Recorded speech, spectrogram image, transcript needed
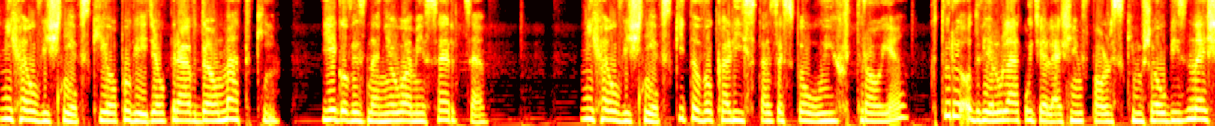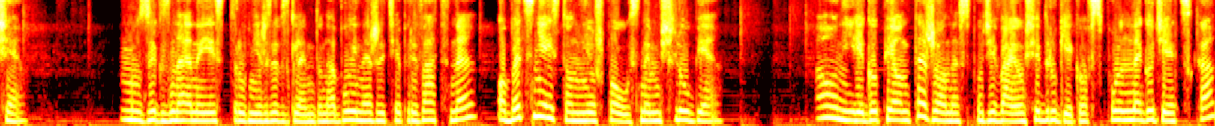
Michał Wiśniewski opowiedział prawdę o matki. Jego wyznanie łamie serce. Michał Wiśniewski to wokalista zespołu Ich Troje, który od wielu lat udziela się w polskim showbiznesie. Muzyk znany jest również ze względu na bujne życie prywatne, obecnie jest on już po ósmym ślubie. A on i jego piąta żona spodziewają się drugiego wspólnego dziecka,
